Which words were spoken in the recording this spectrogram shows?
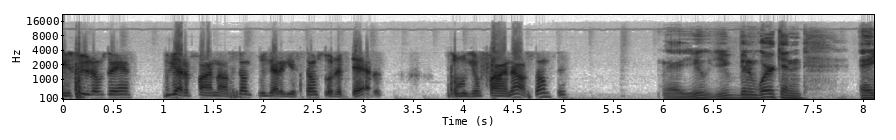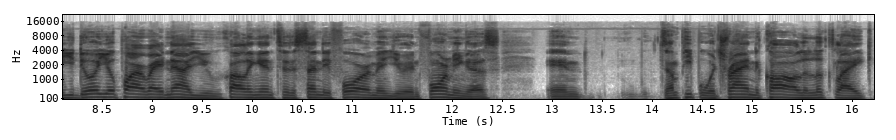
You see what I'm saying? We got to find out something. We got to get some sort of data so we can find out something. Yeah, you you've been working and you're doing your part right now. You calling into the Sunday forum and you're informing us. And some people were trying to call. It looks like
